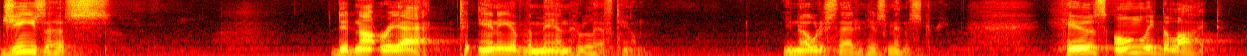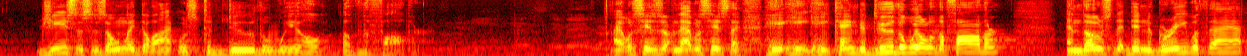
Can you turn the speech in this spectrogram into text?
Jesus did not react to any of the men who left him. You notice that in his ministry. His only delight, Jesus' only delight, was to do the will of the Father. That was his, that was his thing. He, he, he came to do the will of the Father. And those that didn't agree with that,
